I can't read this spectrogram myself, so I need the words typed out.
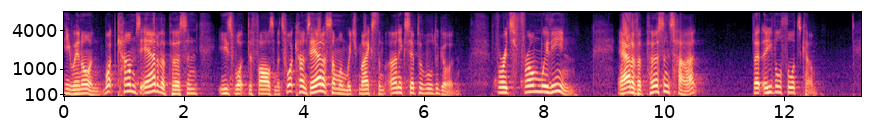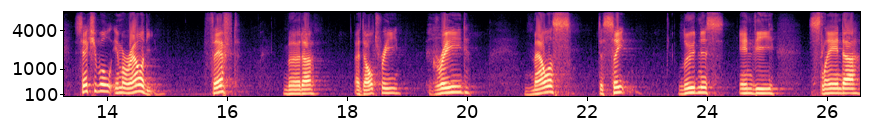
He went on, What comes out of a person is what defiles them. It's what comes out of someone which makes them unacceptable to God. For it's from within, out of a person's heart, that evil thoughts come sexual immorality theft, murder, adultery, greed, malice, deceit, lewdness, envy, slander,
